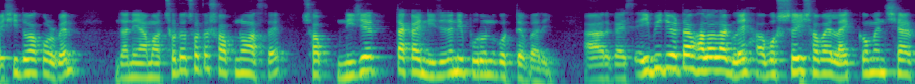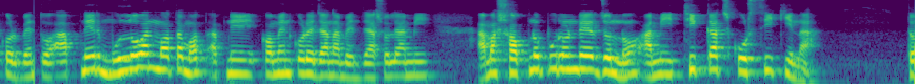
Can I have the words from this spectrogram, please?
বেশি দোয়া করবেন। জানি আমার ছোট ছোট স্বপ্ন আছে। সব নিজের টাকায় নিজে জানি পূরণ করতে পারি। আর গাইস এই ভিডিওটা ভালো লাগলে অবশ্যই সবাই লাইক কমেন্ট শেয়ার করবেন। তো আপনার মূল্যবান মতামত আপনি কমেন্ট করে জানাবেন যে আসলে আমি আমার স্বপ্ন পূরণের জন্য আমি ঠিক কাজ করছি কি না তো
